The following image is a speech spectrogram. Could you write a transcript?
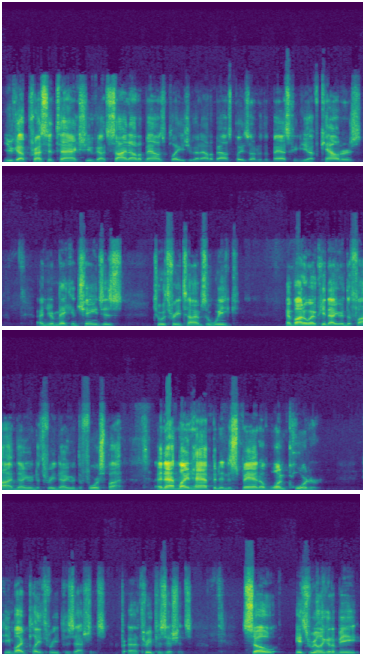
you got press attacks, you got side out of bounds plays, you got out of bounds plays under the basket, you have counters, and you're making changes two or three times a week. And by the way, okay, now you're in the five, now you're in the three, now you're at the four spot. And that might happen in the span of one quarter. He might play three possessions, uh, three positions. So it's really going to be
